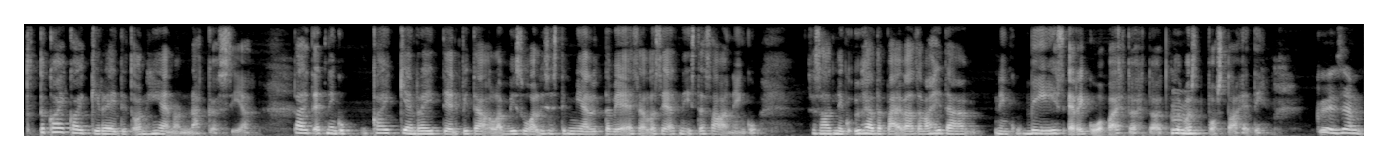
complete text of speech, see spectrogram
totta kai kaikki reitit on hienon näköisiä. Tai että et niinku kaikkien reittien pitää olla visuaalisesti miellyttäviä ja sellaisia, että niistä saa niinku, sä saat niinku yhdeltä päivältä vähintään niinku viisi eri kuvavaihtoehtoa, jotka mm. voisit postaa heti. Kyllä, se,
